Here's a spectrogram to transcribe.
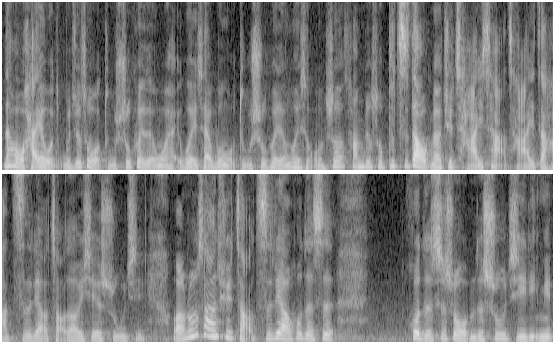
然后我还有，我就说我读书会人，我还我也在问我读书会人为什么？我说他们就说不知道，我们要去查一查，查一查资料，找到一些书籍，网络上去找资料，或者是或者是说我们的书籍里面，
